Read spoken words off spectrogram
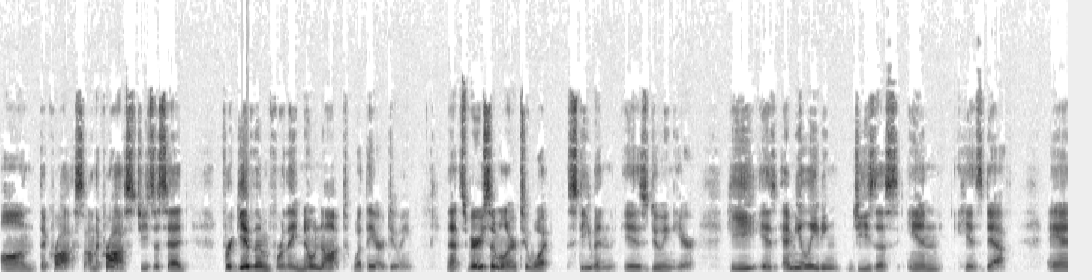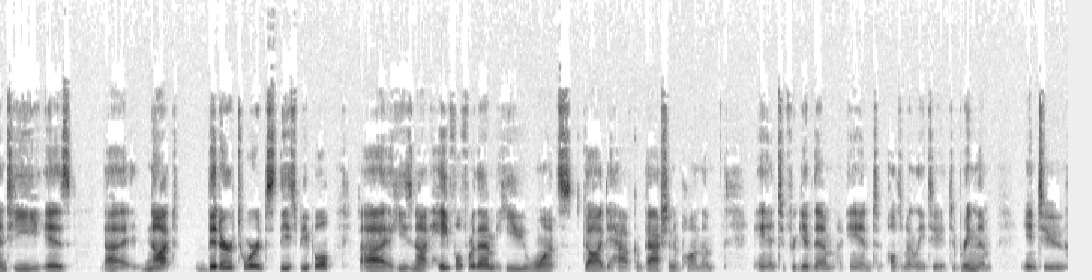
on the cross. On the cross, Jesus said, Forgive them, for they know not what they are doing. That's very similar to what Stephen is doing here. He is emulating Jesus in his death, and he is uh, not bitter towards these people. Uh, he's not hateful for them. He wants God to have compassion upon them and to forgive them and ultimately to, to bring them into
